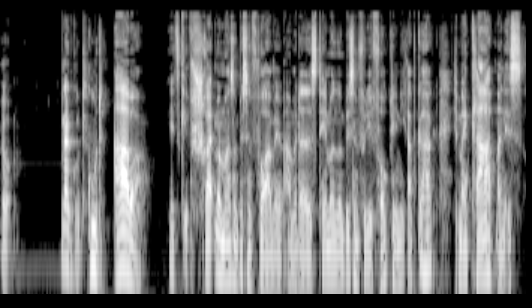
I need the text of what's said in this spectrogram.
Ja. Na gut. Gut, aber jetzt schreibt man mal so ein bisschen vor, haben wir, haben wir da das Thema so ein bisschen für die Vorklinik abgehakt. Ich meine, klar, man ist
